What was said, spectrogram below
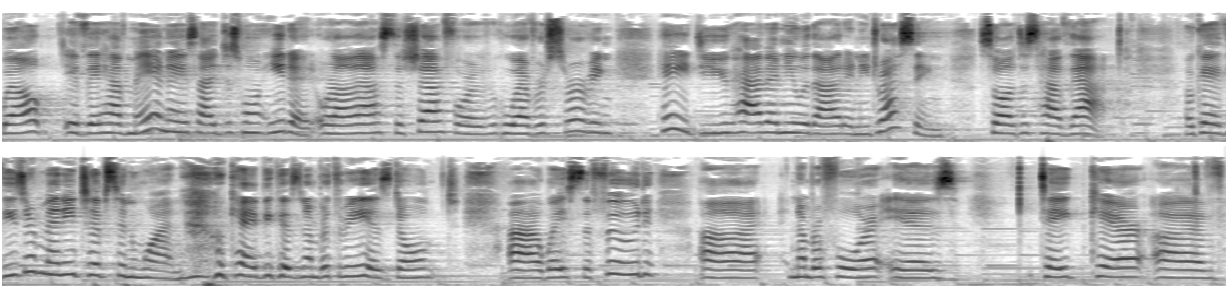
Well, if they have mayonnaise, I just won't eat it. Or I'll ask the chef or whoever's serving, hey, do you have any without any dressing? So I'll just have that. Okay, these are many tips in one. Okay, because number three is don't uh, waste the food. Uh, number four is take care of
